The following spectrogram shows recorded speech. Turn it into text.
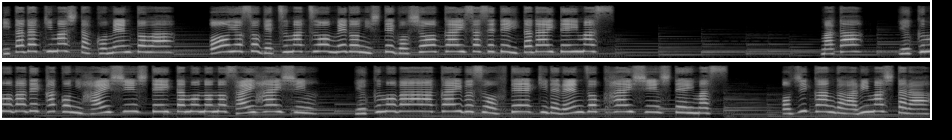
いただきましたコメントは、おおよそ月末をめどにしてご紹介させていただいています。また、ゆくもばで過去に配信していたものの再配信、ゆくもばアーカイブスを不定期で連続配信しています。お時間がありましたら、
